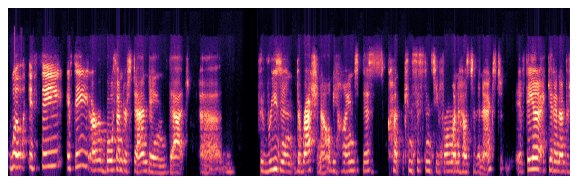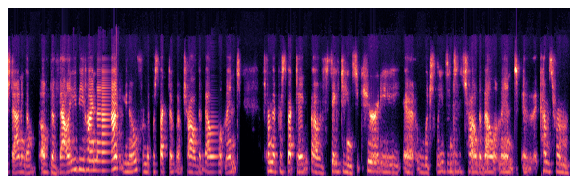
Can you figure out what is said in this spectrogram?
Well, if they if they are both understanding that uh, the reason, the rationale behind this consistency from one house to the next, if they get an understanding of, of the value behind that, you know, from the perspective of child development, from the perspective of safety and security, uh, which leads into the child development, it comes from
